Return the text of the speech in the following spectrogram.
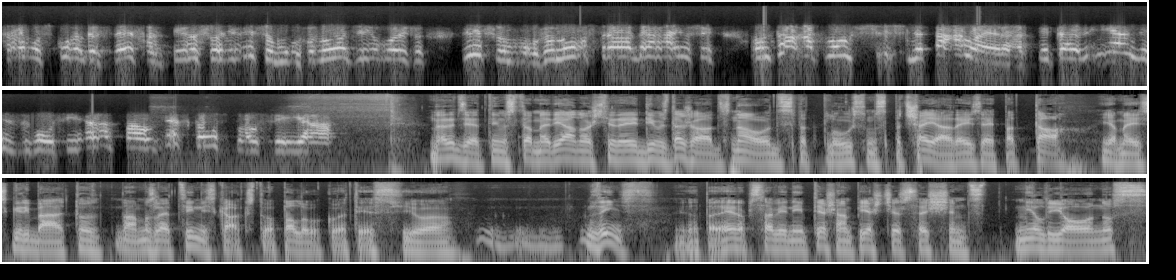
savus kodus esam pilsoņi, visu mūžu nodzīvojuši, visu mūžu nostrādājuši, un tagad mums šis ne tā vairāk, tikai viņiem viss būs, jā, paldies, ka uzklausījāt. Nu, redziet, jums tomēr jānošķir arī divas dažādas naudas plūsmas, pat šajā reizē pat tā, ja mēs gribētu tā mazliet ciniskāks to palūkoties, jo mm, ziņas, jo tā Eiropas Savienība tiešām piešķir 600 miljonus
